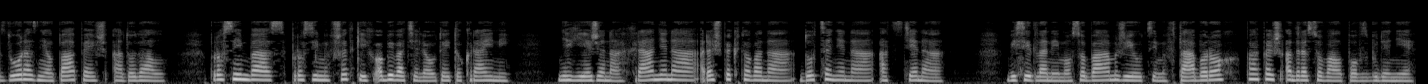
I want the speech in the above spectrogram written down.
zdôraznil pápež a dodal. Prosím vás, prosím všetkých obyvateľov tejto krajiny, nech je žena chránená, rešpektovaná, docenená a ctená. Vysídleným osobám žijúcim v táboroch pápež adresoval povzbudenie.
